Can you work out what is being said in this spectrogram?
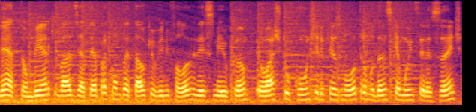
É, estão bem arquivados e até para completar o que o Vini falou né, desse meio campo, eu acho que o Conte ele fez uma outra mudança que é muito interessante,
